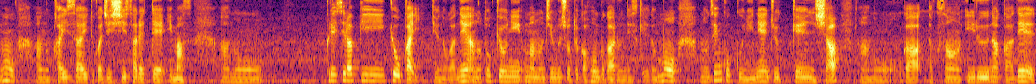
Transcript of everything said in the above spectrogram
をあの開催とか実施されています。あのクレセラピー協会っていうのがねあの東京に、ま、の事務所というか本部があるんですけれどもあの全国にね受験者あのがたくさんいる中で、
